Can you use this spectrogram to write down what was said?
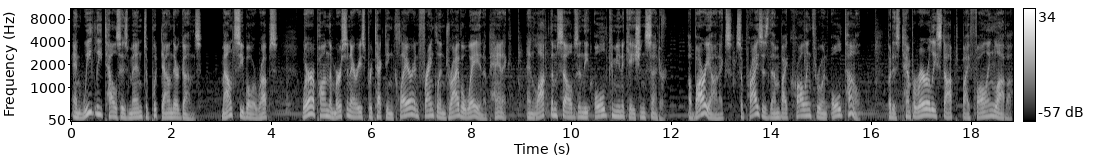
and Wheatley tells his men to put down their guns. Mount Sibo erupts, whereupon the mercenaries protecting Claire and Franklin drive away in a panic and lock themselves in the old communications center. A baryonyx surprises them by crawling through an old tunnel, but is temporarily stopped by falling lava.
